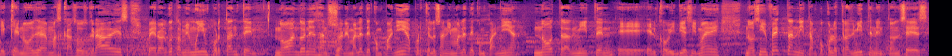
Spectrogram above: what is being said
y que no sean más casos graves, pero algo también muy importante, no abandonen a sus animales de compañía porque los animales de compañía no transmiten eh, el COVID-19, no se infectan ni tampoco lo transmiten, entonces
